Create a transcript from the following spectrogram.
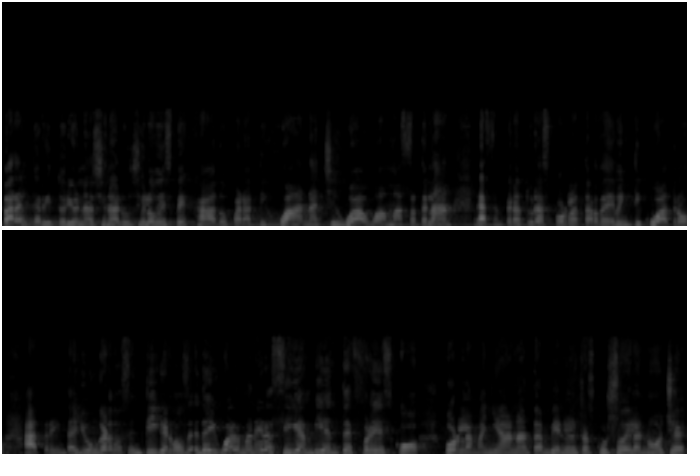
para el territorio nacional. Un cielo despejado para Tijuana, Chihuahua, Mazatlán. Las temperaturas por la tarde de 24 a 31 grados centígrados. De igual manera sigue ambiente fresco por la mañana, también en el transcurso de la noche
